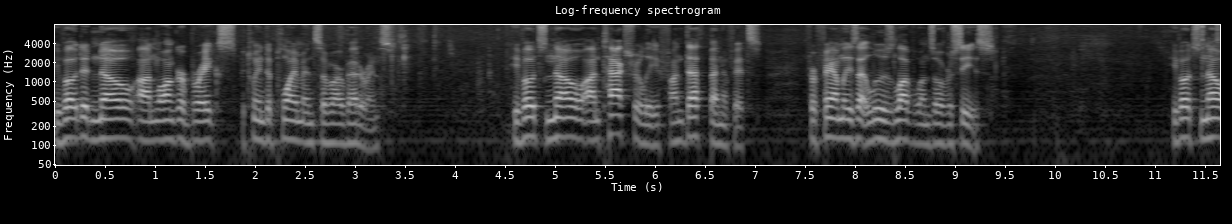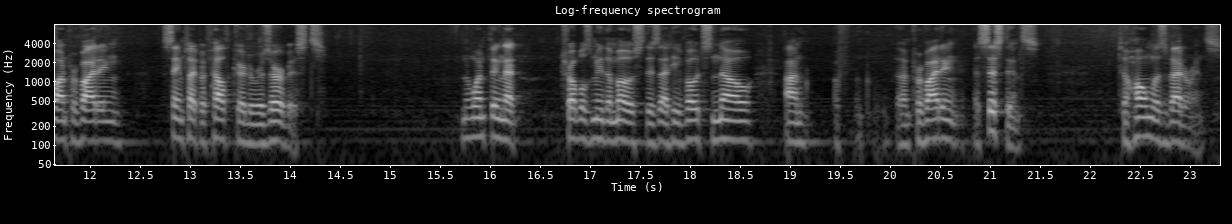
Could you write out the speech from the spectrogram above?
He voted no on longer breaks between deployments of our veterans. He votes no on tax relief, on death benefits for families that lose loved ones overseas. He votes no on providing the same type of health care to reservists. And the one thing that troubles me the most is that he votes no on, on providing assistance to homeless veterans.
